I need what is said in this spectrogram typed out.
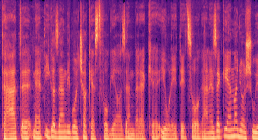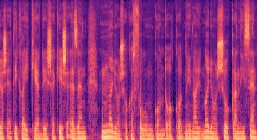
Tehát, mert igazándiból csak ezt fogja az emberek jólétét szolgálni. Ezek ilyen nagyon súlyos etikai kérdések, és ezen nagyon sokat fogunk gondolkodni, nagyon sokan, hiszen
